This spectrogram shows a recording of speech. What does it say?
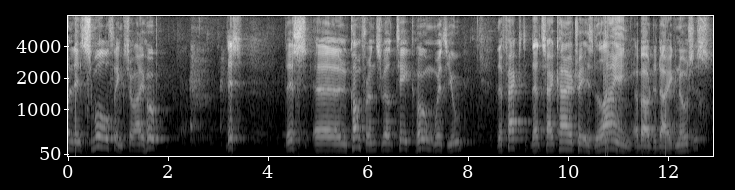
only small things, so I hope this, this uh, conference will take home with you the fact that psychiatry is lying about the diagnosis,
